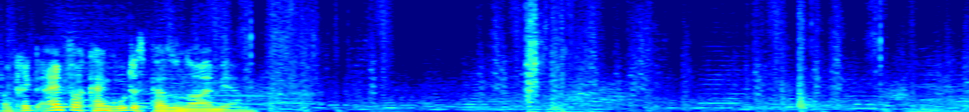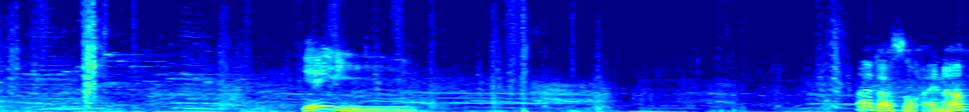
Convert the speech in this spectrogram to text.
Man kriegt einfach kein gutes Personal mehr. Yay! Ah, da ist noch einer.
